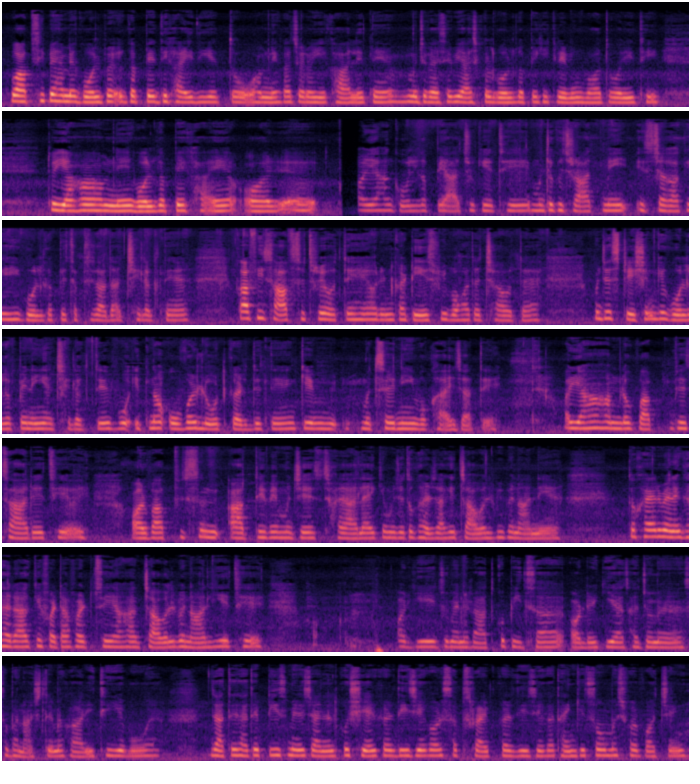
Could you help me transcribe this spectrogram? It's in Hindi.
वापसी पे हमें गोल गप्पे दिखाई दिए तो हमने कहा चलो ये खा लेते हैं। मुझे वैसे भी आजकल गोल गप्पे की क्रेविंग बहुत हो रही थी। तो यहाँ हमने गोल गप्पे खाए और और यहाँ गोलगप्पे आ चुके थे। मुझे गुजरात में इस जगह के ही गोलगप्पे सबसे ज़्यादा अच्छे लगते हैं। काफ़ी साफ़ सुथरे होते हैं और इनका टेस्ट भी बहुत अच्छा होता है। मुझे स्टेशन के गोलगप्पे नहीं अच्छे लगते। वो इतना ओवरलोड कर देते हैं कि मुझसे नहीं वो खाए जाते। और यहाँ हम लोग वापस आ रहे थे और वापस आते हुए मुझे ख्याल आया कि मुझे तो घर जाके चावल भी बनाने हैं। तो खैर मैंने घर आके फटाफट से यहाँ चावल बना लिए थे। और ये जो मैंने रात को पिज़्ज़ा ऑर्डर किया था, जो मैं सुबह नाश्ते में खा रही थी, ये वो है। जाते जाते प्लीज़ मेरे चैनल को शेयर कर दीजिएगा और सब्सक्राइब कर दीजिएगा। Thank you so much for watching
